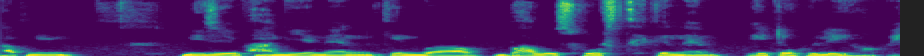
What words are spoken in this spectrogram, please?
আপনি নিজে ভাঙিয়ে নেন কিংবা ভালো সোর্স থেকে নেন, এটা হলেই হবে।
